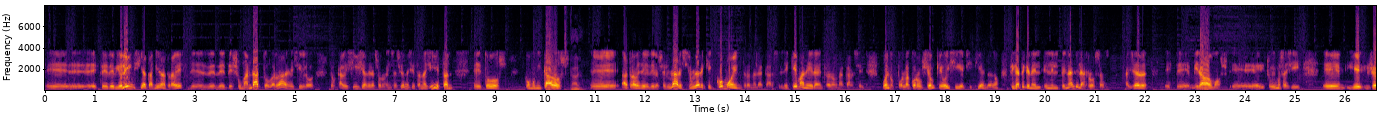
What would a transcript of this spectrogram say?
eh, este, de violencia también a través de, su mandato, ¿verdad? Es decir, los, los cabecillas de las organizaciones están allí, están eh, todos comunicados eh, a través de, los celulares, celulares que cómo entran a la cárcel, de qué manera entran a una cárcel. Bueno, por la corrupción que hoy sigue existiendo, ¿no? Fíjate que en el, en el penal de las Rosas, ayer este, mirábamos, eh, estuvimos allí, eh, y yo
